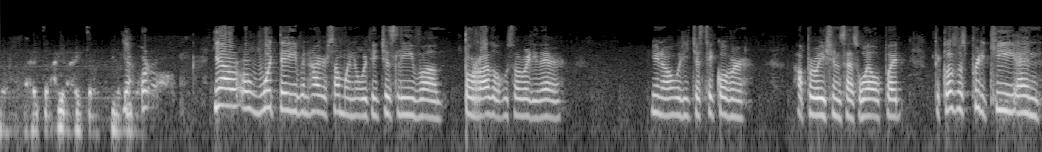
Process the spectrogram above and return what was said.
I hate to, I hate, I hate to, you know, yeah, or, yeah, or, or, would they even hire someone, or would they just leave um, Torrado, who's already there? You know, would he just take over operations as well? But Te Kloese was pretty key and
